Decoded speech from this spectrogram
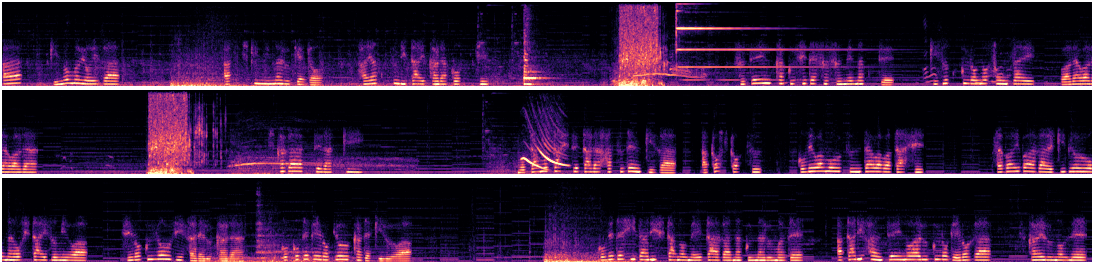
ああ、気の迷いが。あっち気になるけど、早く釣りたいからこっち。ステイン隠しで進めなくて、気づく黒の存在、わらわらわら。鹿があってラッキー。もたもたしてたら発電機が、あと一つ。これはもう積んだわ私。サバイバーが疫病を治した泉は、白く表示されるから、ここでゲロ強化できるわ。これで左下のメーターがなくなるまで、当たり判定のある黒ゲロが、使えるのね。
